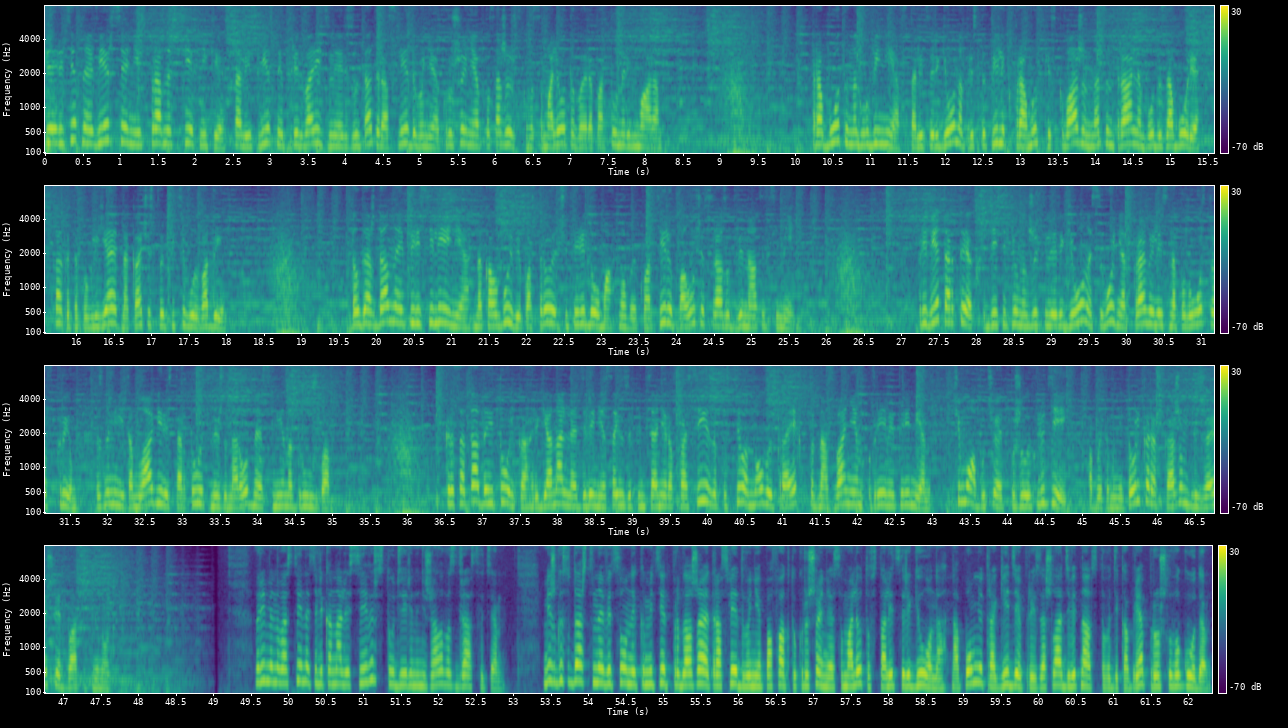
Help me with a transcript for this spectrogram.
Приоритетная версия – неисправность техники. Стали известны предварительные результаты расследования крушения пассажирского самолета в аэропорту Наринмара. Работы на глубине. В столице региона приступили к промывке скважин на центральном водозаборе. Как это повлияет на качество питьевой воды? Долгожданное переселение. На Колгуеве построят 4 дома. Новые квартиры получат сразу 12 семей. Привет, Артек! 10 юных жителей региона сегодня отправились на полуостров Крым. В знаменитом лагере стартует международная смена «Дружба». Красота, да и только. Региональное отделение Союза пенсионеров России запустило новый проект под названием «Время перемен», чему обучают пожилых людей. Об этом и не только расскажем в ближайшие 20 минут. Время новостей на телеканале «Север». В студии Ирина Нежалова. Здравствуйте. Межгосударственный авиационный комитет продолжает расследование по факту крушения самолета в столице региона. Напомню, трагедия произошла 19 декабря прошлого года.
